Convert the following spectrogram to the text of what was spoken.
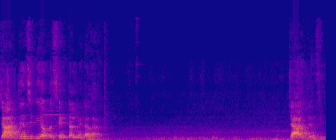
charge density of the central metal ion. Charge density.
